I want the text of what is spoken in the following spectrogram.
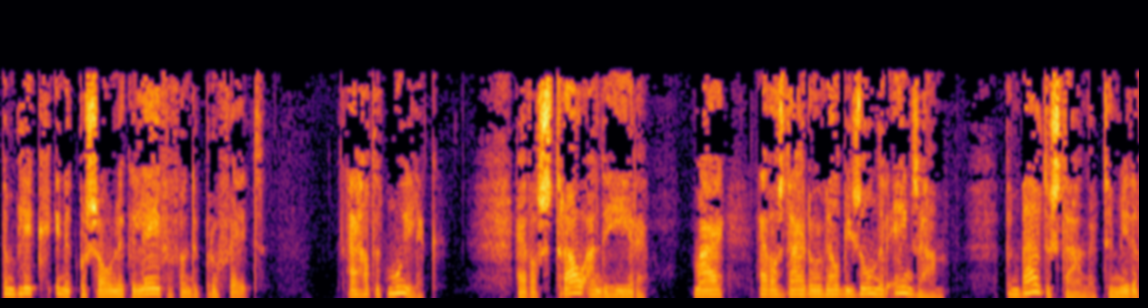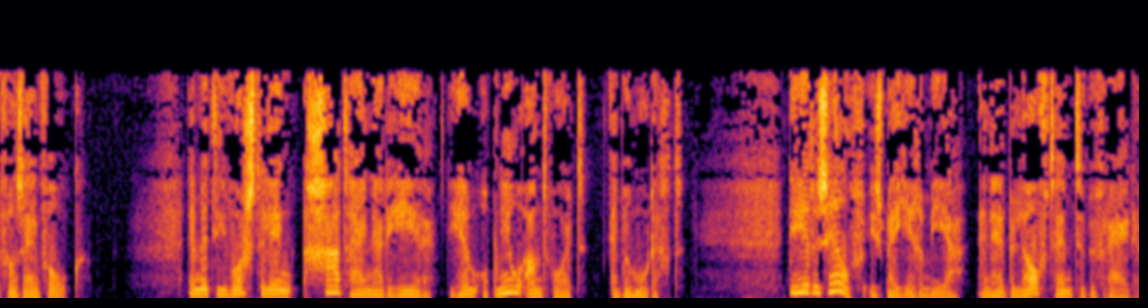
een blik in het persoonlijke leven van de profeet. Hij had het moeilijk. Hij was trouw aan de Here, maar hij was daardoor wel bijzonder eenzaam, een buitenstaander te midden van zijn volk. En met die worsteling gaat hij naar de Here, die hem opnieuw antwoordt en bemoedigt. De Heere zelf is bij Jeremia en hij belooft hem te bevrijden.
